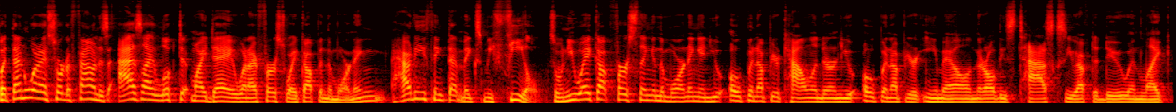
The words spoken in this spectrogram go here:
But then what I sort of found is as I looked at my day when I first wake up in the morning, how do you think that makes me feel? So when you wake up first thing in the morning and you open up your calendar and you open up your email and there are all these tasks you have to do and like,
